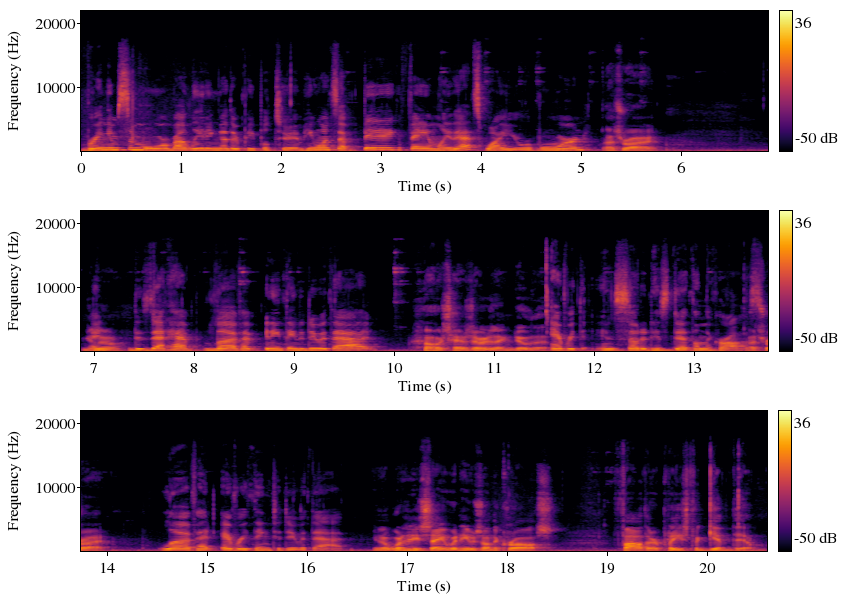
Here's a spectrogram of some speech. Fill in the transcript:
bring Him some more by leading other people to Him. He wants a big family. That's why you were born. That's right. You And know, does that have love have anything to do with that? oh, it has everything to do with it. Everything. And so did His death on the cross. That's right. Love had everything to do with that. You know, what did he say when he was on the cross? Father, please forgive them,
